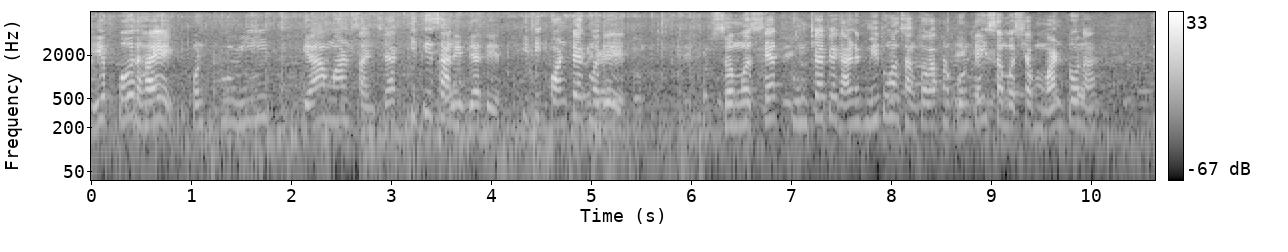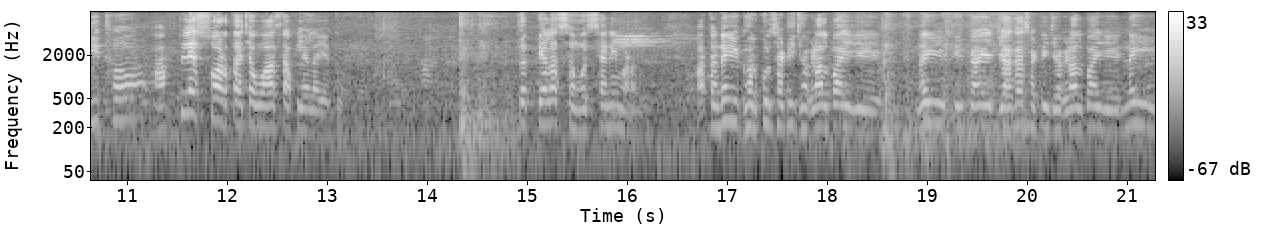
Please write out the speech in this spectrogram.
हे पद आहे पण तुम्ही त्या माणसांच्या किती सानिध्यात आहेत किती कॉन्टॅक्टमध्ये आहेत? समस्या तुमच्यापेक्षा आणि मी तुम्हाला सांगतो आपण कोणत्याही समस्या मांडतो ना तिथं आपल्या स्वार्थाचा वास आपल्याला येतो. तर त्याला समस्या नाही म्हणत. आता नाही घरकुलसाठी झगडायला पाहिजे नाही ती काय जागासाठी झगडायला पाहिजे नाही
